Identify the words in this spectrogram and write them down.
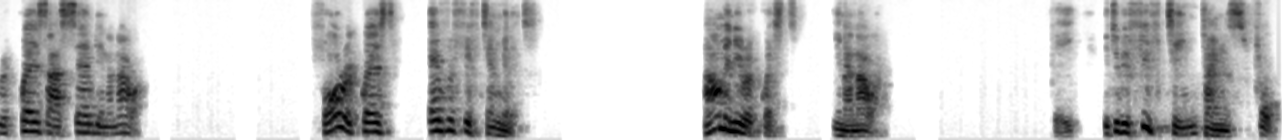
requests are served in an hour? Four requests every 15 minutes. How many requests in an hour? Okay, it will be 15 times four.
